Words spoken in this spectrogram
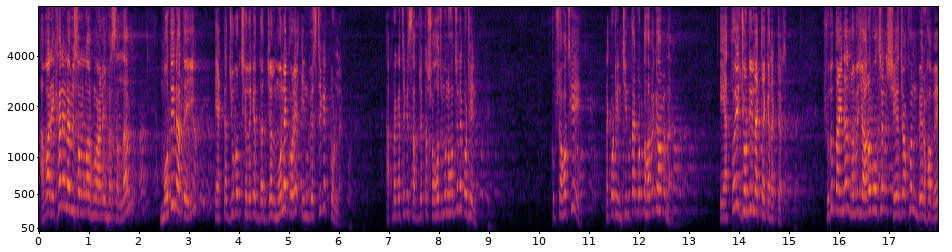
আবার এখানে নবী সাল্লাল্লাহু আলী হাসাল্লাম মদিনাতেই একটা যুবক ছেলেকে দাজ্জাল মনে করে ইনভেস্টিগেট করলেন। আপনার কাছে কি সাবজেক্টটা সহজ মনে হচ্ছে না কঠিন? খুব সহজ কি? না কঠিন, চিন্তা করতে হবে কি হবে না? এতই জটিল একটা ক্যারেক্টার শুধু তাই না, নবীজি আরও বলছেন, সে যখন বের হবে,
